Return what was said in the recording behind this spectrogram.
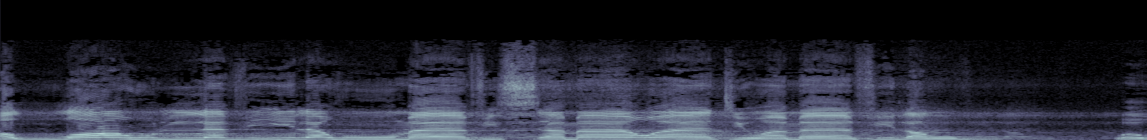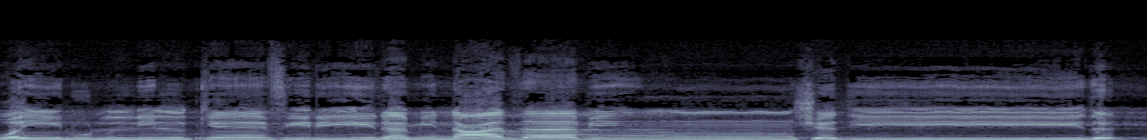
الله الذي له ما في السماوات وما في الأرض. وويل للكافرين من عذاب شديد.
